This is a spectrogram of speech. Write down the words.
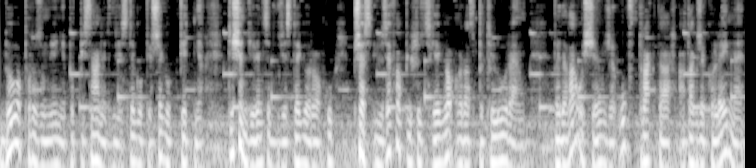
było porozumienie podpisane 21 kwietnia 1920 roku przez Józefa Piłsudskiego oraz Petlurę. Wydawało się, że ów traktat, a także kolejne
